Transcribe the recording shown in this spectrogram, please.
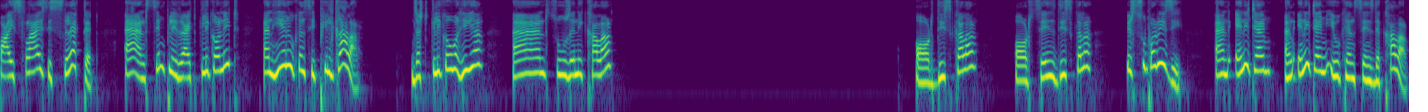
pie slice is selected and simply right click on it and here you can see fill color. Just click over here and choose any color or this color or change this color. It's super easy and anytime and anytime you can change the color.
